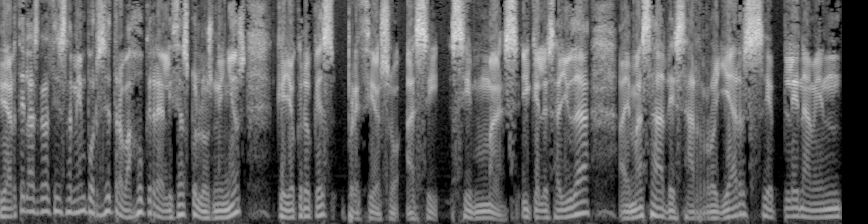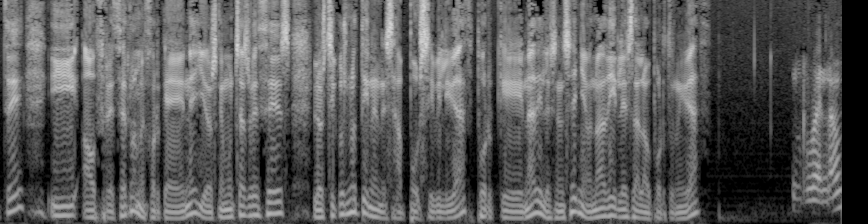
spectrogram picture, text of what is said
y darte las gracias también por ese trabajo que realizas con los niños, que yo creo que es precioso, así, sin más, y que les ayuda además a desarrollarse plenamente y a ofrecer lo mejor que hay en ellos, que muchas veces los chicos no tienen esa posibilidad porque nadie les enseña o nadie les da la oportunidad. Bueno,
